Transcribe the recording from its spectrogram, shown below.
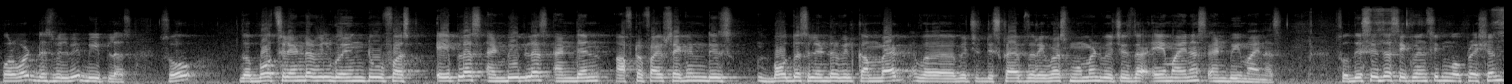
forward this will be b plus. So the both cylinder will going to first a plus and b plus and then after 5 seconds this both the cylinder will come back uh, which describes the reverse movement which is the a minus and b minus. So this is the sequencing operation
